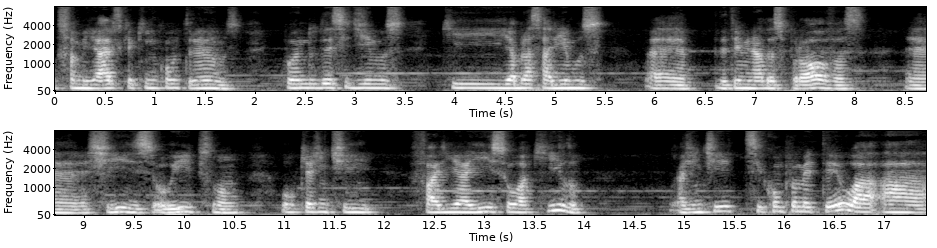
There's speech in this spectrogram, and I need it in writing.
os familiares que aqui encontramos, quando decidimos que abraçaríamos é, determinadas provas, é, X ou Y, ou que a gente faria isso ou aquilo, a gente se comprometeu a, a,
